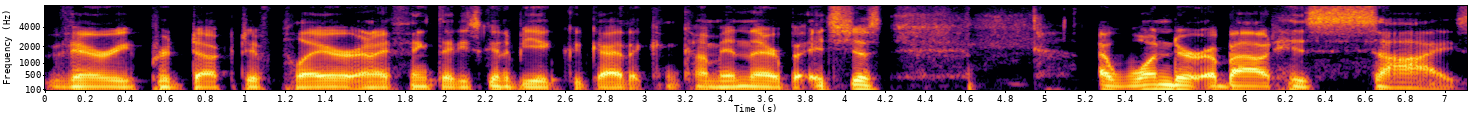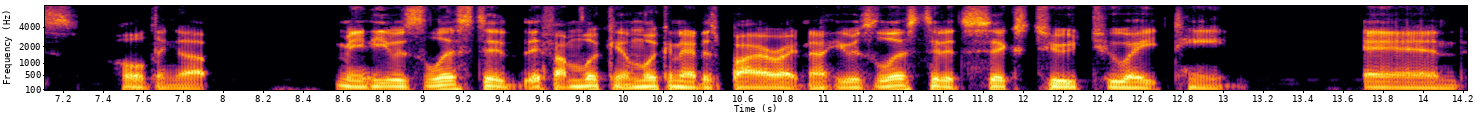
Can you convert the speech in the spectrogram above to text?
very productive player, and I think that he's going to be a good guy that can come in there. But it's just, I wonder about his size holding up. I mean, he was listed. If I'm looking, I'm looking at his bio right now. He was listed at 6'2", 218. and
